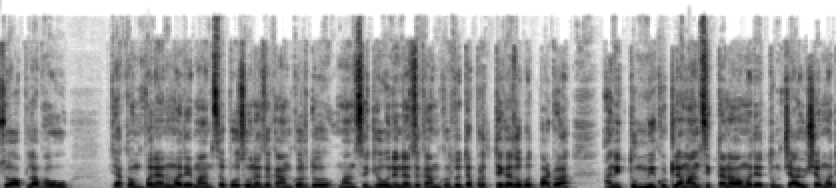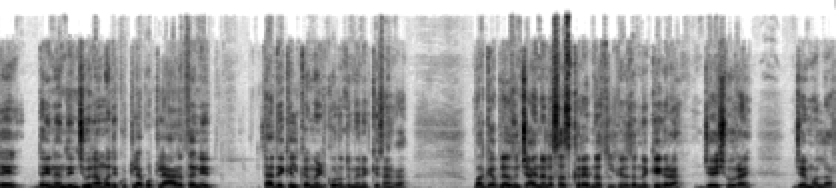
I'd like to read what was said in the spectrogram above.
जो आपला भाऊ त्या कंपन्यांमध्ये माणसं पोचवण्याचं काम करतो माणसं घेऊन येण्याचं काम करतो त्या प्रत्येकासोबत पाठवा. आणि तुम्ही कुठल्या मानसिक तणावामध्ये तुमच्या आयुष्यामध्ये दैनंदिन जीवनामध्ये कुठल्या कुठल्या अडचणीत त्या देखील कमेंट करून तुम्ही नक्की सांगा. बाकी आपल्या अजून चॅनलला सबस्क्राईब नसेल केलं तर नक्की करा. जय शिवराय जय मल्हार.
